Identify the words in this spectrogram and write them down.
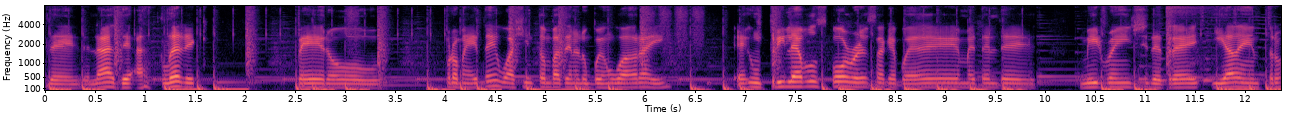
de, athletic, pero promete, Washington va a tener un buen jugador ahí. Es un three level scorer, o sea que puede meter de mid range, de tres y adentro.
